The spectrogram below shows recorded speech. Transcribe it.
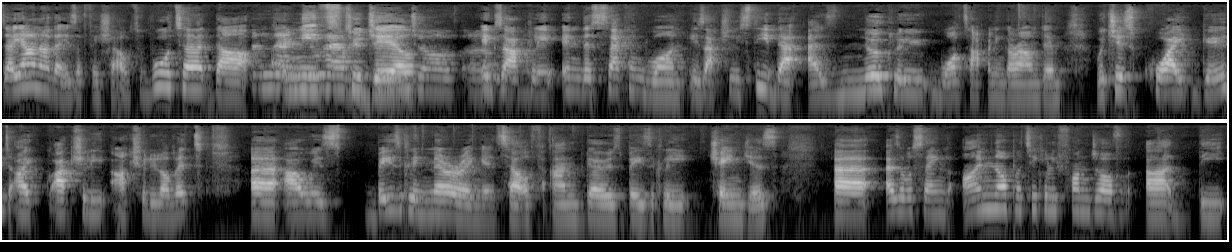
Diana, that is a fish out of water that needs to deal. Of, um, Exactly. In the second one is actually Steve that has no clue what's happening around him, which is quite good. I actually actually love it. Uh, I was basically mirroring itself and goes basically changes. Uh, as I was saying, I'm not particularly fond of uh, the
